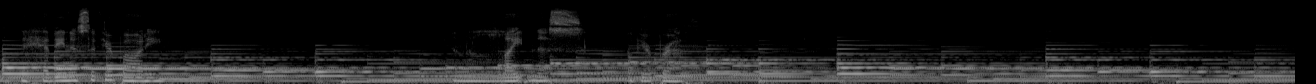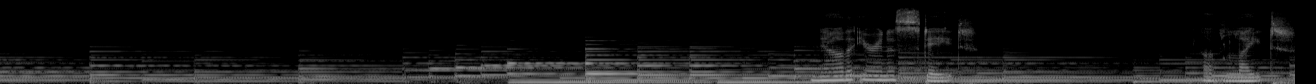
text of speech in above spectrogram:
the heaviness of your body Now that you're in a state of light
